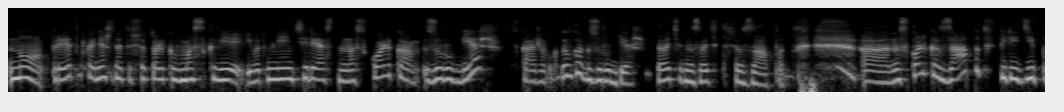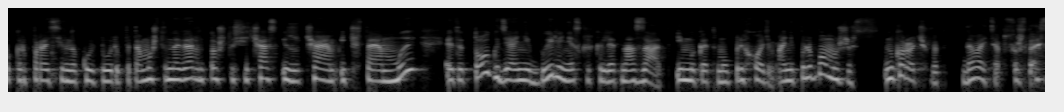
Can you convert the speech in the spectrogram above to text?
Но при этом, конечно, это все только в Москве. И вот мне интересно, насколько за рубеж, скажем, ну как за рубеж, давайте называть это все Запад, а, насколько Запад впереди по корпоративной культуре, потому что, наверное, то, что сейчас изучаем и читаем мы, это то, где они были несколько лет назад, и мы к этому приходим. Они по-любому же... Ну, короче, вот давайте обсуждать.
